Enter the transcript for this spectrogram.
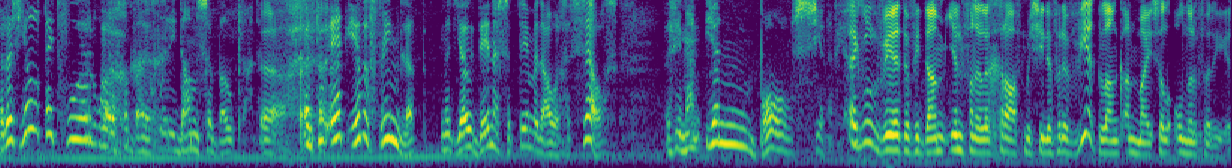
Hulle is heeltyd vooroor gebuig oor die dam se bouplanne. En toe ek ewe vriendelik met jou Dennis September daaroor gesels, is die man een bol senuwees. ek wil weet of die dam een van hulle graafmasjiene vir 'n week lank aan my sal onderverhuur.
